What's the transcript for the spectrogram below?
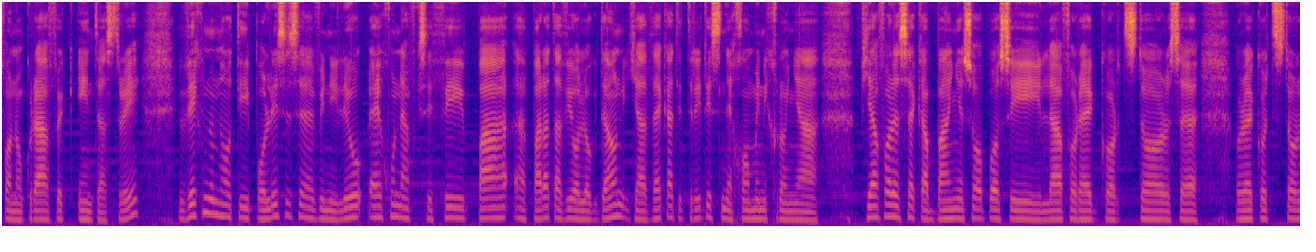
Phonographic Industry, δείχνουν ότι οι πωλήσεις βινιλίου έχουν αυξηθεί πα- παρά τα δύο lockdown για 13η συνεχόμενη χρονιά. Διάφορες καμπάνιες όπως η Love Record Stores, ε, Record Store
